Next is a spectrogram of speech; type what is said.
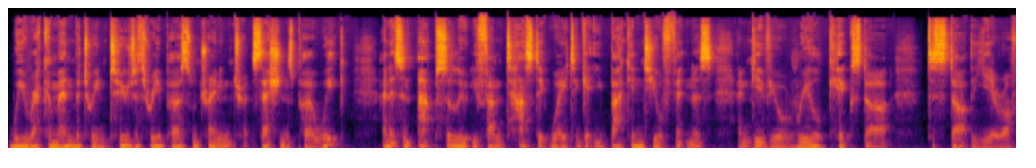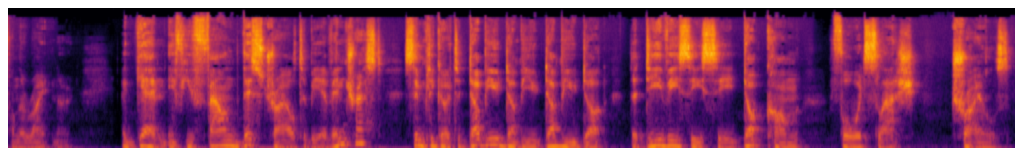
we recommend between two to three personal training tr- sessions per week. And it's an absolutely fantastic way to get you back into your fitness and give you a real kickstart to start the year off on the right note. Again, if you found this trial to be of interest, simply go to www.thedvcc.com forward slash trials.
